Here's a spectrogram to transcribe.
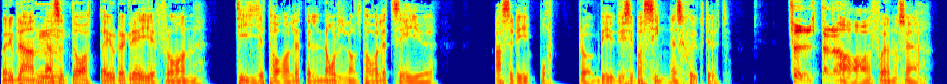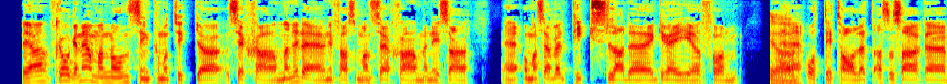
Men ibland, Mm. alltså datagjorda grejer från 10-talet eller 00-talet ser ju, alltså det är ju bortom, det, det ser bara sinnessjukt ut. Fult eller? Ja, får jag nog säga. Ja, frågan är om man någonsin kommer tycka, se charmen i det. Ungefär som man ser charmen i så här, eh, om man ser väldigt pixlade grejer från Ja. eh, 80-talet. Alltså så här, eh,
